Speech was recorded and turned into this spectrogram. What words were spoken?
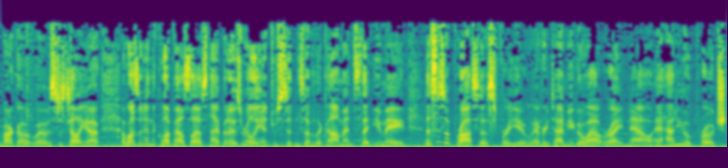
Marco, I was just telling you, I wasn't in the clubhouse last night, but I was really interested in some of the comments that you made. This is a process for you every time you go out right now. How do you approach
